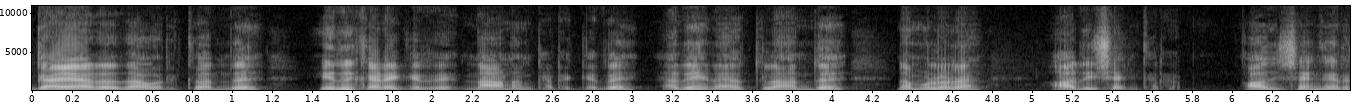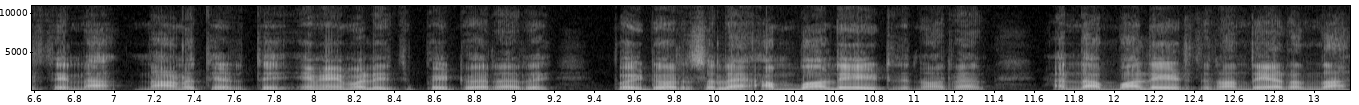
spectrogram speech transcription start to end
கயாவில் தான் அவருக்கு வந்து இது கிடைக்குது நாணம் கிடைக்குது. அதே நேரத்தில் வந்து நம்மளோட ஆதிசங்கரர். ஆதிசங்கர் எடுத்தீங்கன்னா நாணத்தை எடுத்து இமயமலைக்கு போயிட்டு வர்றாரு. போயிட்டு வர சொல்ல அம்பாலே எடுத்துன்னு வர்றாரு. அந்த அம்பாலே எடுத்துன்னு வந்த இடம் தான்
